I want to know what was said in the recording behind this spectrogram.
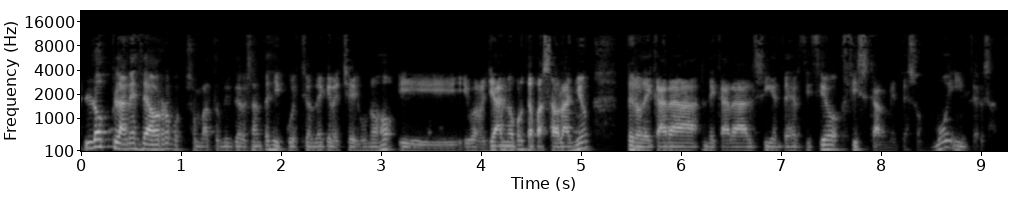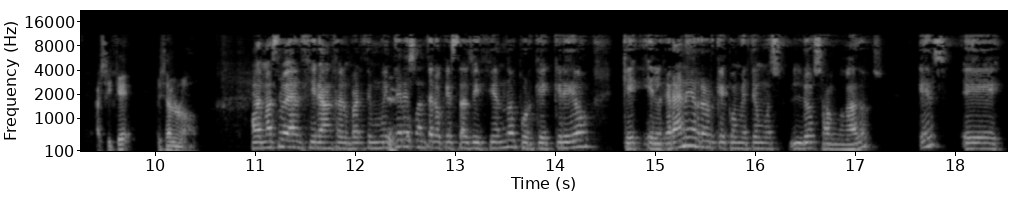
los planes de ahorro pues, son bastante interesantes y cuestión de que le echéis un ojo y, bueno, ya no porque ha pasado el año, pero de cara, de cara al siguiente ejercicio fiscalmente son muy interesantes. Así que echarle un ojo. Además, te voy a decir, Ángel, me parece muy interesante lo que estás diciendo porque creo que el gran error que cometemos los abogados es eh,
